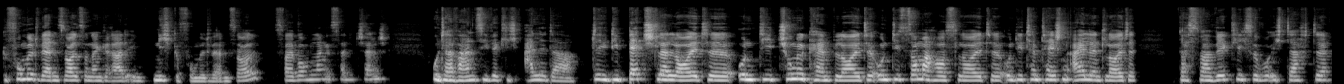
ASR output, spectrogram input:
gefummelt werden soll, sondern gerade eben nicht gefummelt werden soll. Zwei Wochen lang ist da die Challenge. Und da waren sie wirklich alle da. Die, die Bachelor-Leute und die Dschungelcamp-Leute und die Sommerhaus-Leute und die Temptation Island-Leute. Das war wirklich so, wo ich dachte,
